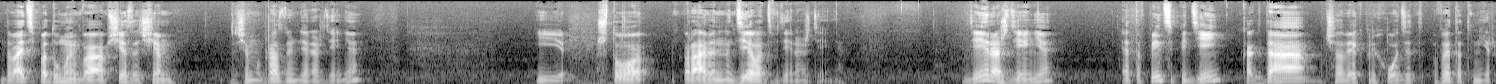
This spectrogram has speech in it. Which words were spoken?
Давайте подумаем вообще, зачем, зачем мы празднуем день рождения и что правильно делать в день рождения. День рождения – это, в принципе, день, когда человек приходит в этот мир.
